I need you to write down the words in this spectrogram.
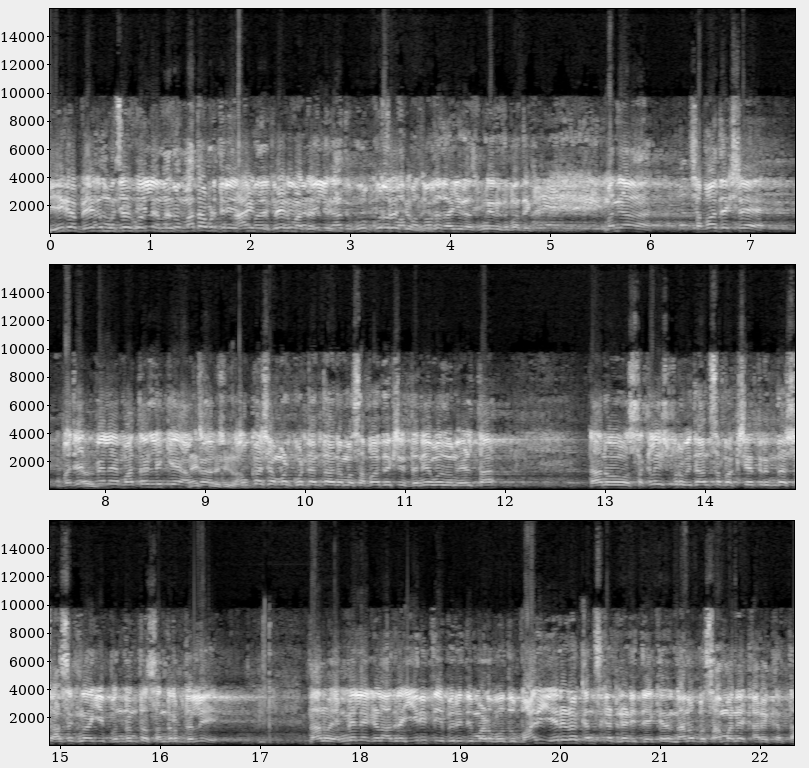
ಈಗ ಬೇಗ ನಾನು ಮಾತಾಡ್ಬಿಡ್ತೀನಿ. ಬೇಗ ಮಾತಾಡ್ತೀನಿ. ಮಾನ್ಯ ಸಭಾಧ್ಯಕ್ಷೆ ಬಜೆಟ್ ಮೇಲೆ ಮಾತಾಡ್ಲಿಕ್ಕೆ. ಅವಕಾಶ ಮಾಡಿಕೊಟ್ಟಂತ ನಮ್ಮ ಸಭಾಧ್ಯಕ್ಷ ಧನ್ಯವಾದವನ್ನು ಹೇಳ್ತಾ ನಾನು ಸಕಲೇಶ್ಪುರ ವಿಧಾನಸಭಾ ಕ್ಷೇತ್ರದಿಂದ ಶಾಸಕನಾಗಿ ಬಂದಂತ ಸಂದರ್ಭದಲ್ಲಿ ನಾನು ಎಂ ಎಲ್ ಎಗಳಾದ್ರೆ ಈ ರೀತಿ ಅಭಿವೃದ್ಧಿ ಮಾಡಬಹುದು. ಬಾರಿ ಏನೇನೋ ಕನಸು ಕಟ್ಕೊಂಡಿದ್ದೆ ಯಾಕಂದ್ರೆ ನಾನೊಬ್ಬ ಸಾಮಾನ್ಯ ಕಾರ್ಯಕರ್ತ.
